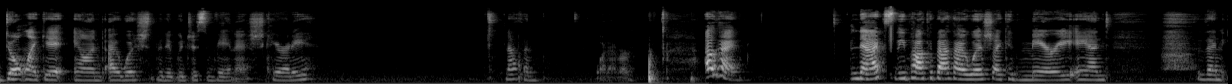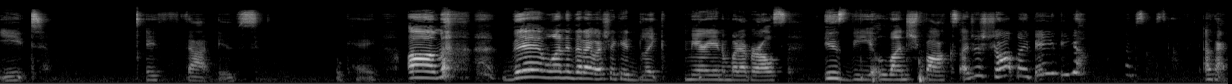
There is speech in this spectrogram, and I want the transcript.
Don't like it, and I wish that it would just vanish. Okay? Nothing. Whatever. Okay. Next, the PocketBac I wish I could marry and then eat. If that is okay. Um, the one that I wish I could, like, marry and whatever else is the lunchbox. I just dropped my baby. Okay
